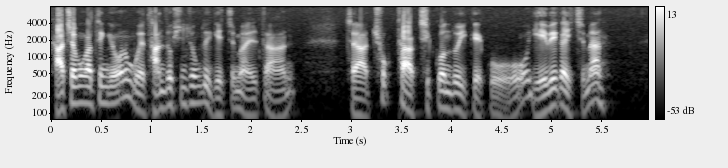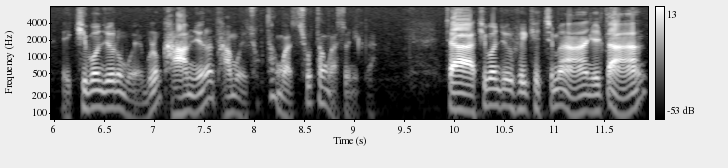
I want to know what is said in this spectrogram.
가처분 같은 경우는 뭐 단독 신청도 있겠지만 일단 자 촉탁 직권도 있겠고 예외가 있지만 예, 기본적으로 뭐예요? 물론 가압류는 다 뭐예요? 촉탁 맞 촉탁 맞으니까. 자 기본적으로 그렇겠지만 일단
